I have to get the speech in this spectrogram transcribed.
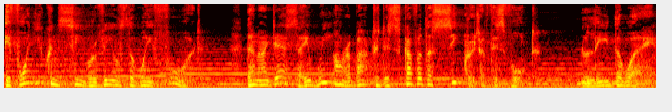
If what you can see reveals the way forward, then I dare say we are about to discover the secret of this vault. Lead the way.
